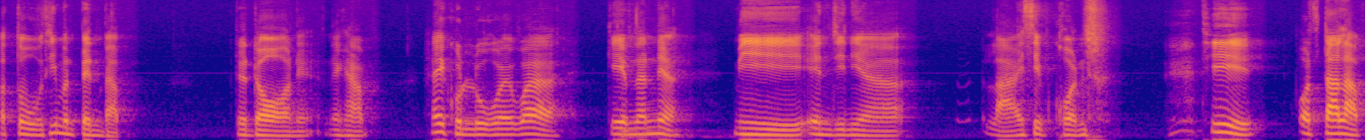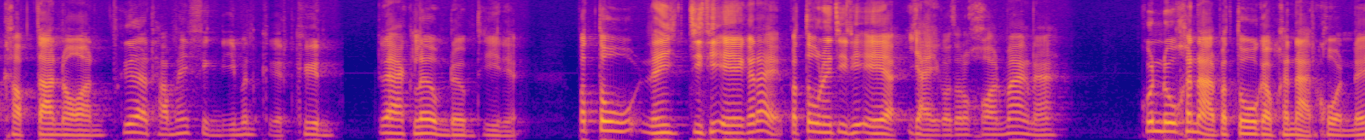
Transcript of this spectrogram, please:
ประตูที่มันเป็นแบบ The Door เนี่ยนะครับ ให้คุณรู้ไว้ว่าเกมนั้นเนี่ยมีเอนจิเนียร์หลายสิบคน ที่อดตาหลับขับตานอน เพื่อทำให้สิ่งนี้มันเกิดขึ้น แรกเริ่มเดิมทีเนี่ย ประตูใน GTA ก็ได้ประตูใน GTA อะใหญ่กว่าตัวละครมากนะ คุณดูขนาดประตูกับขนาดคนเด้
